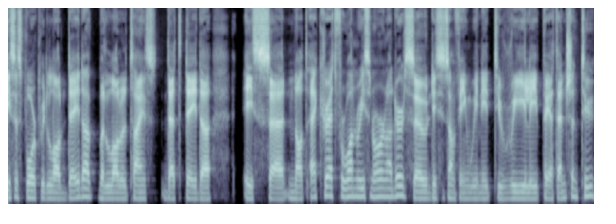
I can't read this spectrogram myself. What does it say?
is a sport with a lot of data, but a lot of times that data is uh, not accurate for one reason or another. So this is something we need to really pay attention to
